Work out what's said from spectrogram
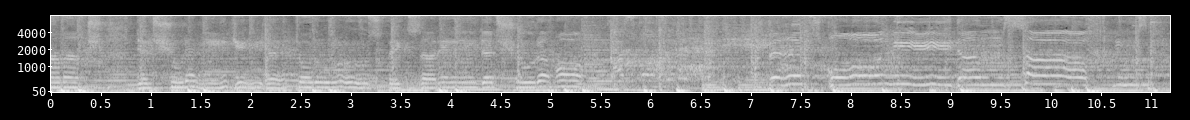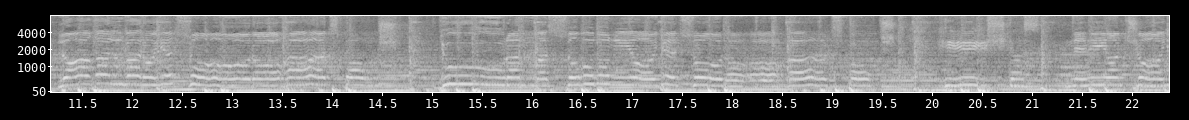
همش دلشوره می‌گیره. دو روز بگذاریم دلشوره ها еще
